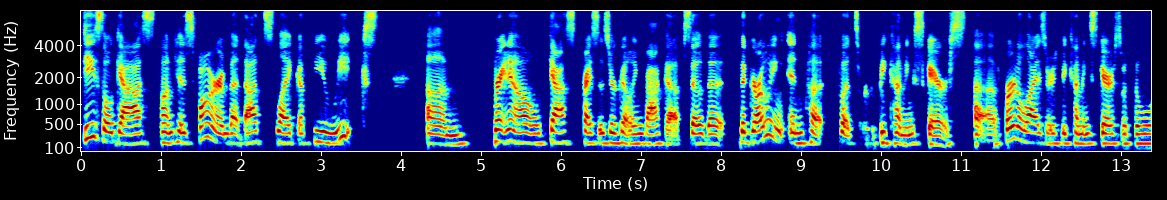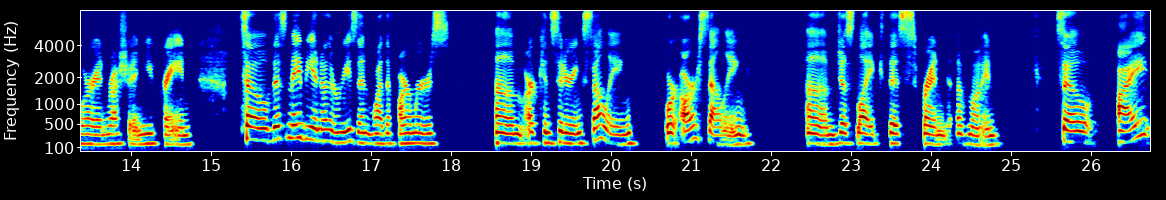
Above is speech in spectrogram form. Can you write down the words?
diesel gas on his farm, but that's like a few weeks. Um, right now gas prices are going back up so the the growing input puts are becoming scarce uh, fertilizer is becoming scarce with the war in russia and ukraine so this may be another reason why the farmers um, are considering selling or are selling um, just like this friend of mine so i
